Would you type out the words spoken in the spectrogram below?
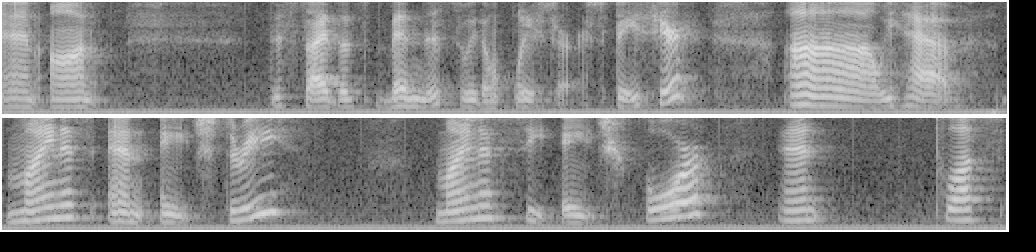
And on this side, let's bend this so we don't waste our space here. Uh, we have minus NH3, minus CH4, and plus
